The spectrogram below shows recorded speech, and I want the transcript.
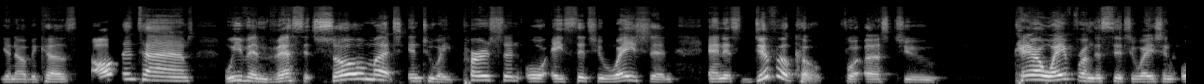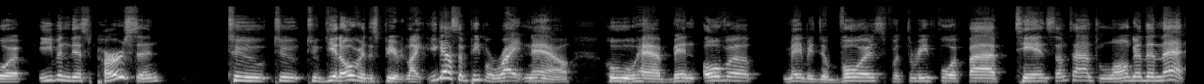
you know because oftentimes we've invested so much into a person or a situation and it's difficult for us to tear away from this situation or even this person to to to get over this period. Like you got some people right now who have been over maybe divorced for three four five ten sometimes longer than that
